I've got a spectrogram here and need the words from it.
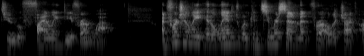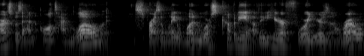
to finally dethrone WoW. Unfortunately, it landed when consumer sentiment for Electronic Arts was at an all time low, surprisingly one worst company of the year four years in a row,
